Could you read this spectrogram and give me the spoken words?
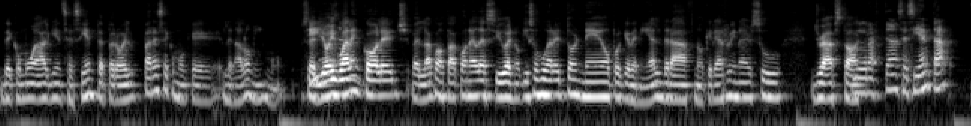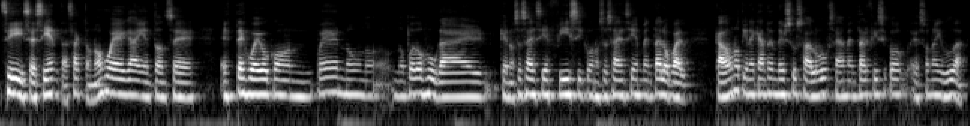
de cómo alguien se siente, pero él parece como que le da lo mismo. Se Sí, vio o sea- igual en college, ¿verdad? Cuando estaba con LSU, él no quiso jugar el torneo porque venía el draft, no quería arruinar su draft stock. Lo se sienta. Sí, se sienta, exacto, no juega y entonces este juego con, pues no, no, no puedo jugar, que no se sabe si es físico, no se sabe si es mental, lo cual cada uno tiene que atender su salud, sea mental, físico, eso no hay duda.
